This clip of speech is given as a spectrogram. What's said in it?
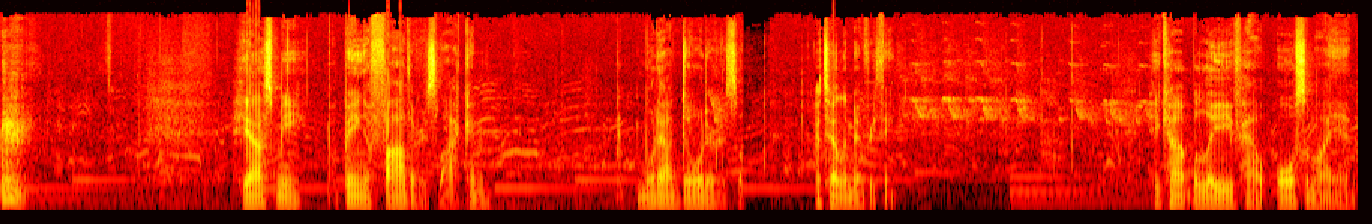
he asked me what being a father is like and what our daughter is like. I tell him everything. He can't believe how awesome I am.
